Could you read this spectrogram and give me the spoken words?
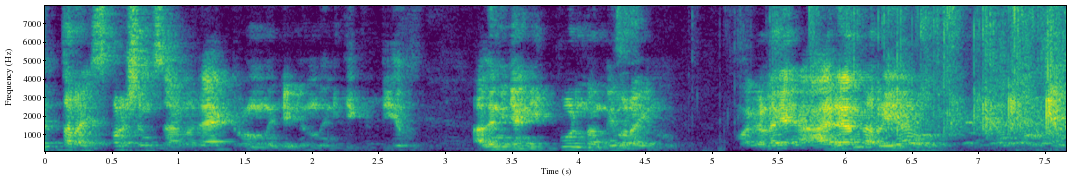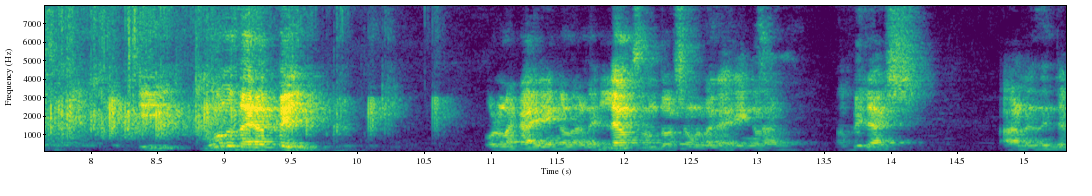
എത്ര എക്സ്പ്രഷൻസ് ആണ് ഒരു ആക്ടർ എന്ന എനിക്ക് കിട്ടിയത്. അതിന് ഞാൻ ഇപ്പോൾ നന്ദി പറയുന്നു. മകളെ ആരാന്നറിയാമോ ഈ മൂന്ന് തരത്തിൽ ഉള്ള കാര്യങ്ങളാണ് എല്ലാം സന്തോഷമുള്ള കാര്യങ്ങളാണ്. അഭിലാഷ് ആണ് ഇതിന്റെ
